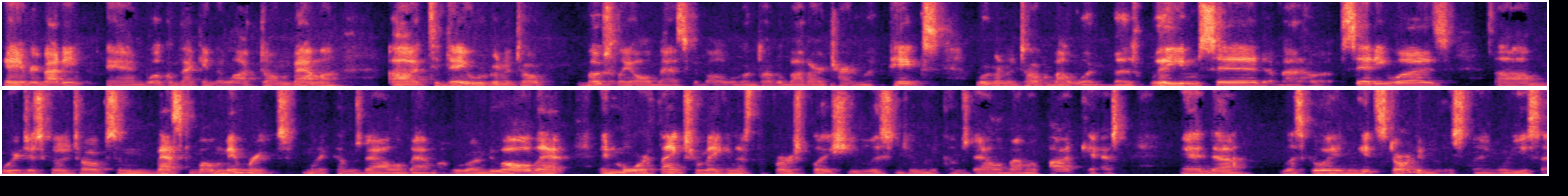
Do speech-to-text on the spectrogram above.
Hey, everybody, and welcome back into Locked On Bama. Uh, today, we're going to talk mostly all basketball. We're going to talk about our tournament picks. We're going to talk about what Buzz Williams said, about how upset he was. Um, we're just going to talk some basketball memories when it comes to Alabama. We're going to do all that and more. Thanks for making us the first place you listen to when it comes to Alabama podcast. And uh, let's go ahead and get started with this thing. What do you say?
